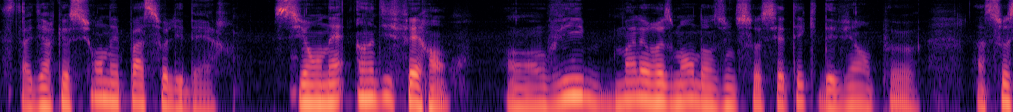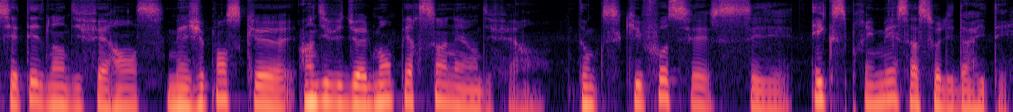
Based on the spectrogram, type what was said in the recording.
C'est-à-dire que si on n'est pas solidaire, si on est indifférent, on vit malheureusement dans une société qui devient un peu la société de l'indifférence. Mais je pense que individuellement, personne n'est indifférent. Donc ce qu'il faut, c'est exprimer sa solidarité.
